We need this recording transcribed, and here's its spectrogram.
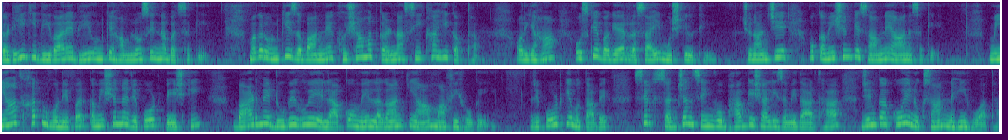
گڑھی کی دیواریں بھی ان کے حملوں سے نہ بچ سکی مگر ان کی زبان نے خوشامد کرنا سیکھا ہی کب تھا اور یہاں اس کے بغیر رسائی مشکل تھی، چنانچہ وہ کمیشن کے سامنے آ نہ سکے۔ میعاد ختم ہونے پر کمیشن نے رپورٹ پیش کی، باڑھ میں ڈوبے ہوئے علاقوں میں لگان کی عام معافی ہو گئی۔ رپورٹ کے مطابق، صرف سجن سنگھ وہ بھاگیہ زمیندار تھا جن کا کوئی نقصان نہیں ہوا تھا۔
